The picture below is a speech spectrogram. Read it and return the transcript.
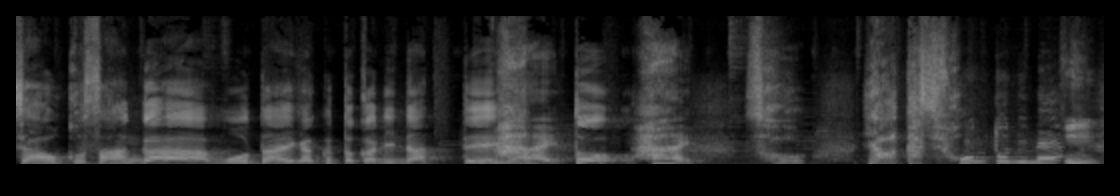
じゃあお子さんがもう大学とかになってやっと、はい、はい、そう。いや私本当にね、うん、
